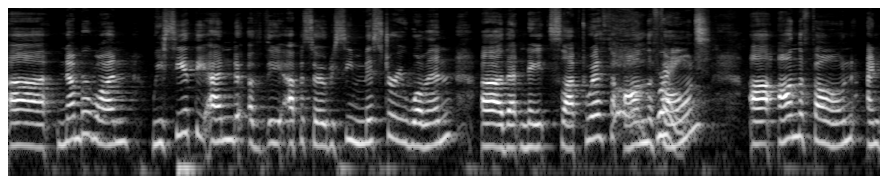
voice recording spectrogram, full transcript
uh, number one, we see at the end of the episode, we see mystery woman uh, that Nate slept with on the Right. phone. Uh, on the phone, and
